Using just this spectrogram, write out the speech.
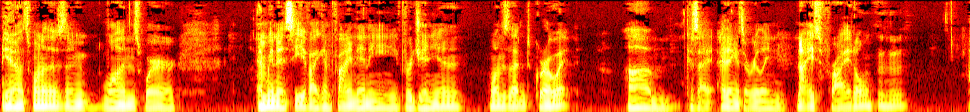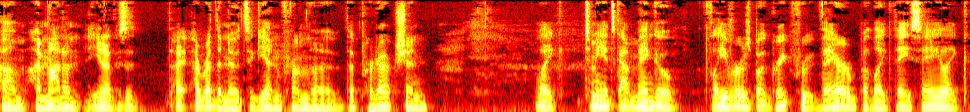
you know, it's one of those ones where I'm gonna see if I can find any Virginia ones that grow it, because I, I think it's a really nice varietal. Mm-hmm. Um, I'm not on, you know, because I, I read the notes again from the the production. Like to me, it's got mango flavors, but grapefruit there. But like they say, like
